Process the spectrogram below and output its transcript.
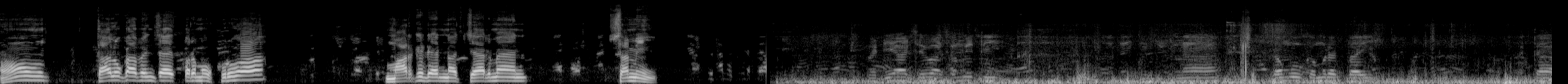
હું તાલુકા પંચાયત પ્રમુખ પૂર્વ માર્કેટ યાર્ડના ચેરમેન સમી. વઢિયાર સેવા સમિતિ ના પ્રમુખ અમરતભાઈ હતા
